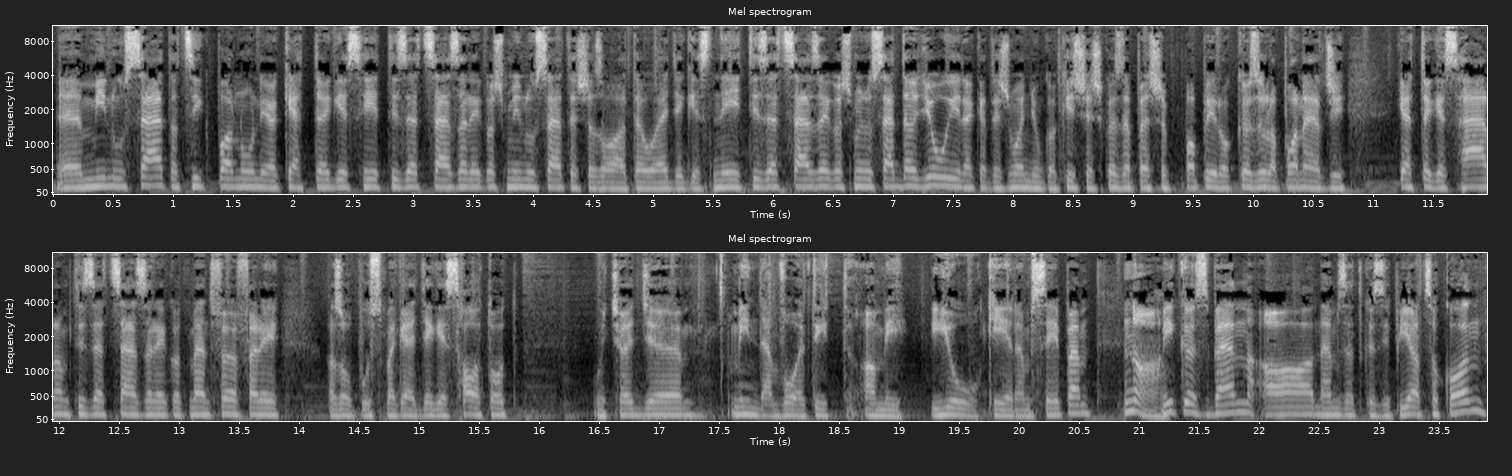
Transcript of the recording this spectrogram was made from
eh, mínuszát, a cikk Pannonia 2,7%-os mínuszát, és az Alteo 1,4%-os mínuszát, de hogy jó híreket is mondjunk a kis és közepes papírok közül, a Panergy 2,3%-ot ment fölfelé, az Opus meg 1,6-ot, úgyhogy minden volt itt, ami jó, kérem szépen. Na, Miközben a nemzetközi piacokon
